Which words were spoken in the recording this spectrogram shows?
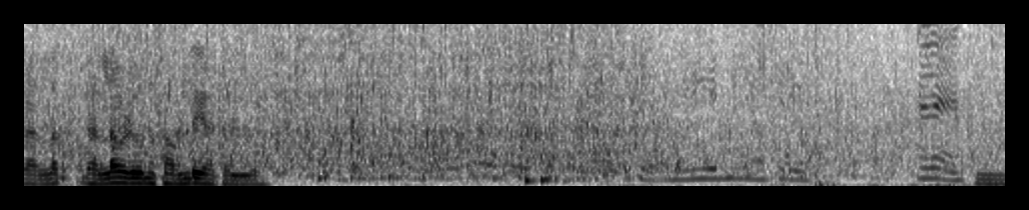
വെള്ളം വെള്ളം ഒഴുകുന്ന സൗണ്ട് കേട്ടോ നിങ്ങൾ താല്പര്യം അല്ലേ ഉം.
